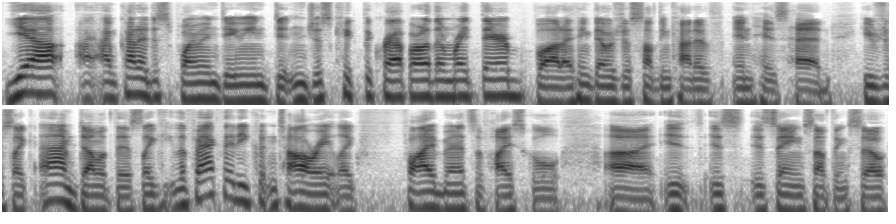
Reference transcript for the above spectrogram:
yeah, I, am kind of disappointed Damian didn't just kick the crap out of them right there, but I think that was just something kind of in his head. He was just like, ah, I'm done with this. Like the fact that he couldn't tolerate like five minutes of high school uh, is, is, is saying something. So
